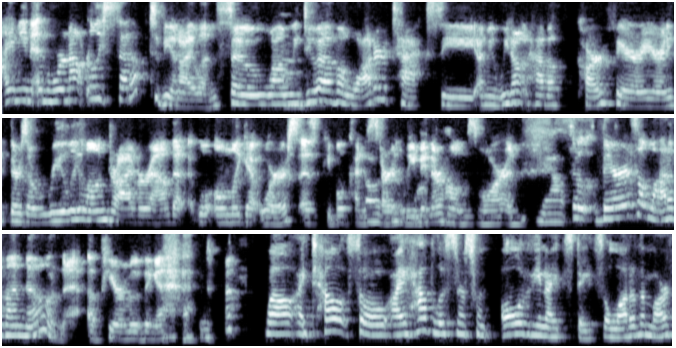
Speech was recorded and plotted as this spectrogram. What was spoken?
I mean, and we're not really set up to be an island. So while we do have a water taxi, I mean, we don't have a car ferry or anything. There's a really long drive around that will only get worse as people kind of oh, start leaving their homes more. And yeah. so there's a lot of unknown up here moving ahead. Well, I tell, so I have listeners from all over the United States. A lot of them are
